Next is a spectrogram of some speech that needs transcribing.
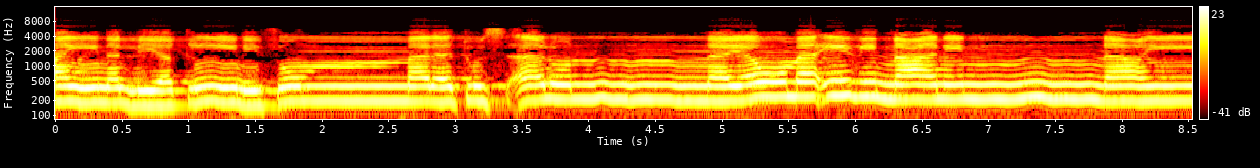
عين اليقين ثم لتسألن يومئذ عن النعيم.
